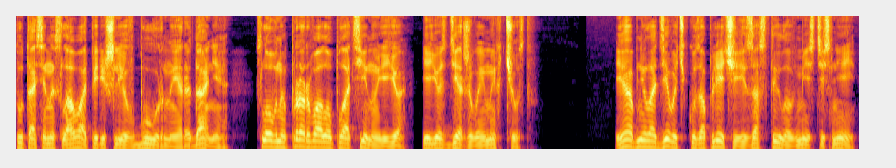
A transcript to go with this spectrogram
Тут Асины слова перешли в бурные рыдания, словно прорвало плотину ее, ее сдерживаемых чувств. Я обняла девочку за плечи и застыла вместе с ней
